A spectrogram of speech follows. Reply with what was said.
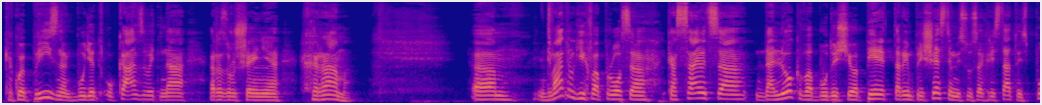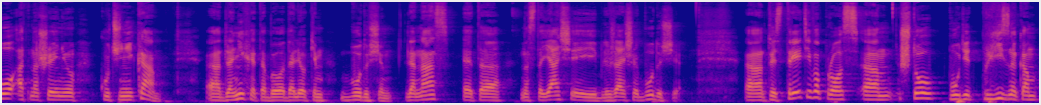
какой признак будет указывать на разрушение храма? Эм, два других вопроса касаются далекого будущего перед вторым пришествием Иисуса Христа, то есть по отношению к ученикам. Э, для них это было далеким будущим. Для нас это настоящее и ближайшее будущее. Э, то есть третий вопрос, эм, что будет признаком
